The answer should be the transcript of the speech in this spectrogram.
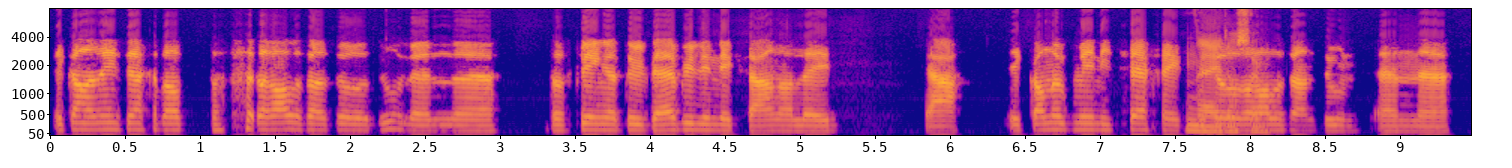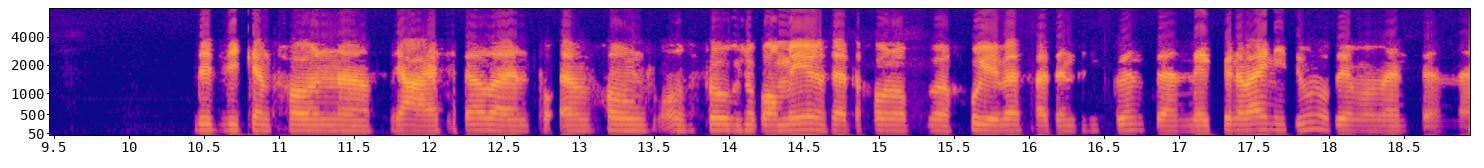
ik kan alleen zeggen dat, dat we er alles aan zullen doen. En eh, dat klinkt natuurlijk, daar hebben jullie niks aan. Alleen, ja, ik kan ook meer niet zeggen. Ik Nee, wil er alles aan doen. En dit weekend gewoon eh, ja, herstellen en, en gewoon onze focus op Almere zetten. Gewoon op een goede wedstrijd en drie punten. En meer kunnen wij niet doen op dit moment. En eh,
